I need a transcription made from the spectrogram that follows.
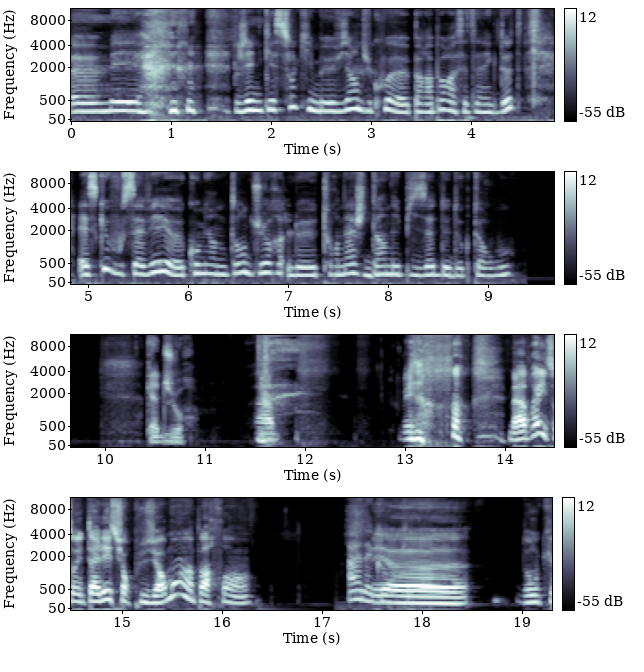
Euh, mais j'ai une question qui me vient du coup euh, par rapport à cette anecdote. Est-ce que vous savez euh, combien de temps dure le tournage d'un épisode de Doctor Who? 4 jours. Ah. mais, mais après, ils sont étalés sur plusieurs mois hein, parfois. Hein. Ah d'accord. Donc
